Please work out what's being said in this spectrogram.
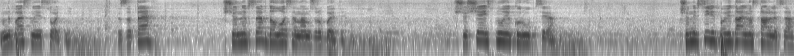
в Небесної Сотні за те, що не все вдалося нам зробити, що ще існує корупція, що не всі відповідально ставляться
